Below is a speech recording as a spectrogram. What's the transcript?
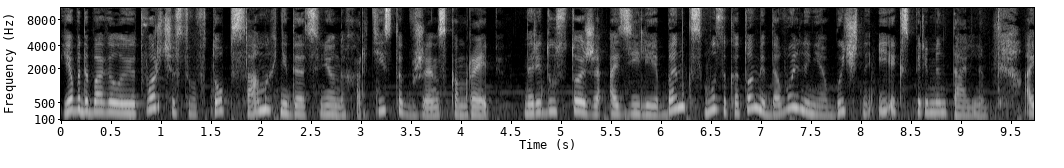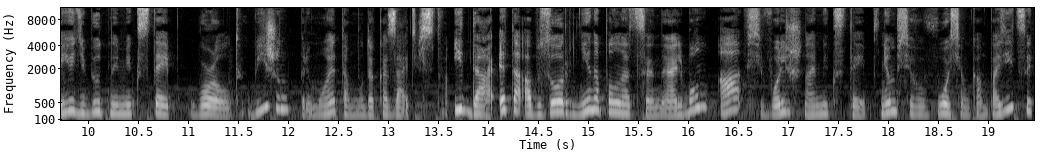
Я бы добавила ее творчество в топ самых недооцененных артисток в женском рэпе. Наряду с той же Азилией Бэнкс музыка Томи довольно необычна и экспериментальна, а ее дебютный микстейп World Vision – прямое тому доказательство. И да, это обзор не на полноценный альбом, а всего лишь на микстейп. В нем всего 8 композиций,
